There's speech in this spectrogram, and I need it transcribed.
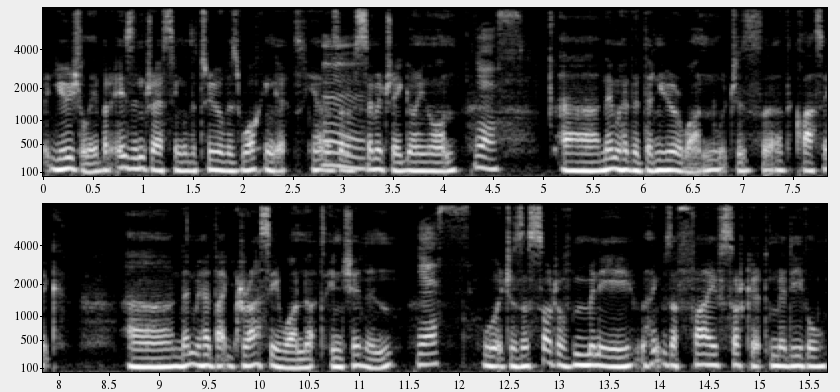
usually, but it is interesting with the two of us walking it. You have a sort of Mm. symmetry going on. yes Uh, then we had the Dunure one, which is uh, the classic. Uh, and then we had that grassy one at Inchinnan, yes which is a sort of mini, I think it was a five circuit medieval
